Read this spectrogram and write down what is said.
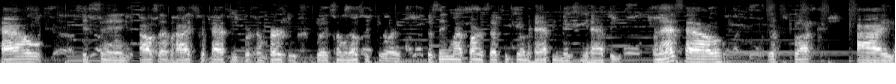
Powell is saying, I also have a high capacity for compersion, to someone else's joy. So seeing my partner sexually feeling happy makes me happy. And that's how the fuck I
